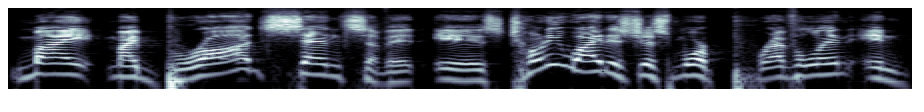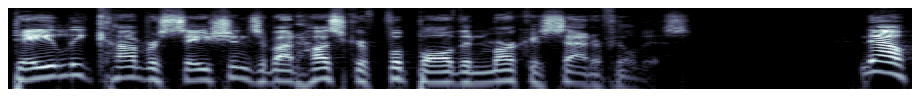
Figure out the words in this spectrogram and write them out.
my my broad sense of it is Tony White is just more prevalent in daily conversations about Husker football than Marcus Satterfield is. Now,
